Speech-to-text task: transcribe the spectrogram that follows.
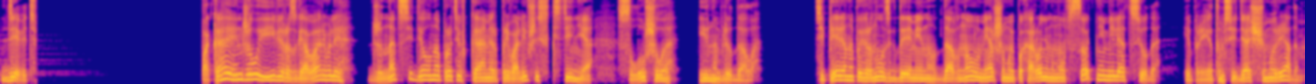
9. Пока Энджел и Иви разговаривали, Джанет сидела напротив камер, привалившись к стене, слушала и наблюдала. Теперь она повернулась к Дэмиену, давно умершему и похороненному в сотни миль отсюда, и при этом сидящему рядом.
